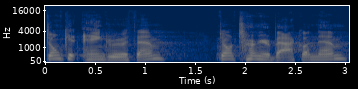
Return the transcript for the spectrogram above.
Don't get angry with them. Don't turn your back on them.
